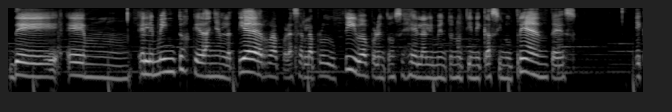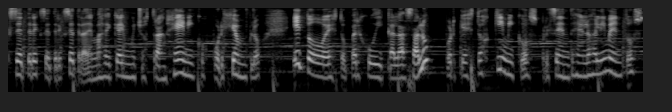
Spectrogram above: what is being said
de em, elementos que dañan la tierra para hacerla productiva, pero entonces el alimento no tiene casi nutrientes. Etcétera, etcétera, etcétera. Además de que hay muchos transgénicos, por ejemplo, y todo esto perjudica la salud porque estos químicos presentes en los alimentos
